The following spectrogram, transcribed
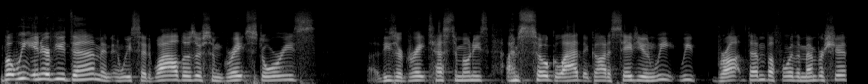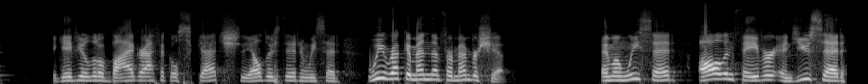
But we interviewed them and, and we said, wow, those are some great stories. Uh, these are great testimonies. I'm so glad that God has saved you. And we, we brought them before the membership. I gave you a little biographical sketch, the elders did, and we said, We recommend them for membership. And when we said, All in favor, and you said,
